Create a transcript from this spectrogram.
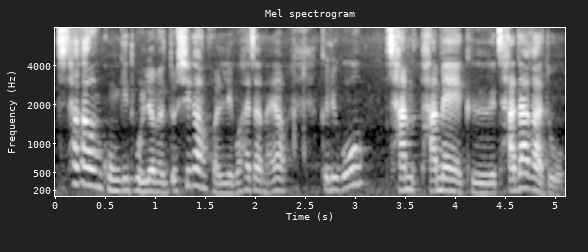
차가운 공기 돌려면 또 시간 걸리고 하잖아요. 그리고 잠 밤에 그 자다가도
